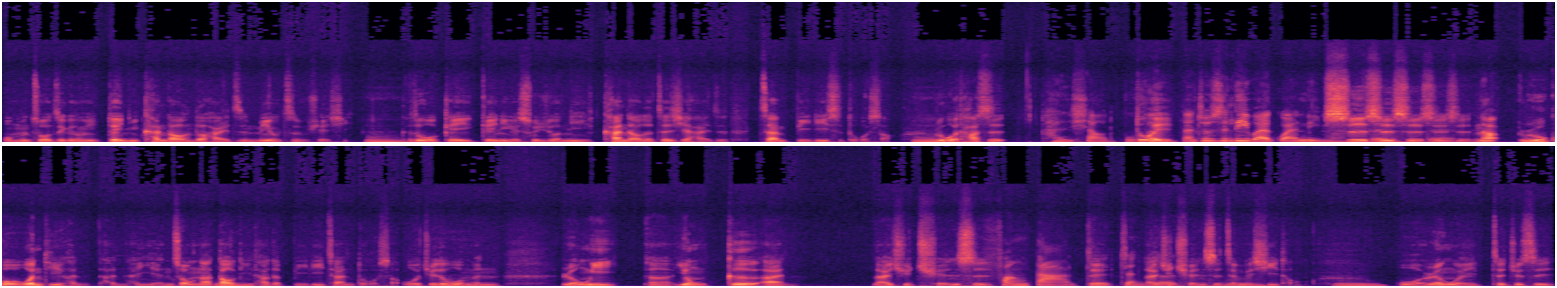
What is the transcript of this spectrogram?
我们做这个东西，对你看到很多孩子没有自主学习，嗯，可是我可以给你个数据，说你看到的这些孩子占比例是多少？如果他是很小的部分，对，那就是例外管理嘛。是是是是是。那如果问题很很很严重，那到底他的比例占多少？我觉得我们容易呃用个案。来去诠释、放大对，整个来去诠释整个系统。嗯，嗯我认为这就是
